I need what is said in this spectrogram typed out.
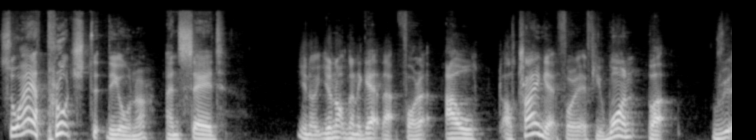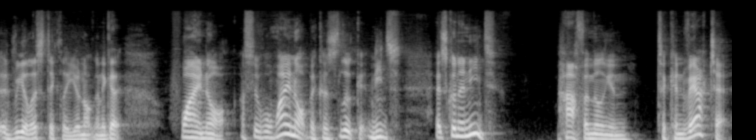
So I approached the owner and said, "You know, you're not going to get that for it. I'll I'll try and get for it if you want, but re- realistically, you're not going to get it. Why not?" I said, "Well, why not? Because look, it needs it's going to need half a million to convert it.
